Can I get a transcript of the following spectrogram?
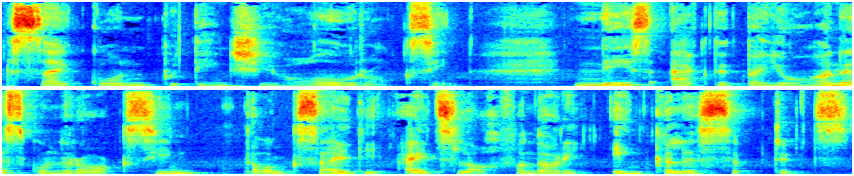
Sy kon potensiaal raak sien. Nes ek dit by Johannes kon raak sien danksy die uitslag van daardie enkele subtoets.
